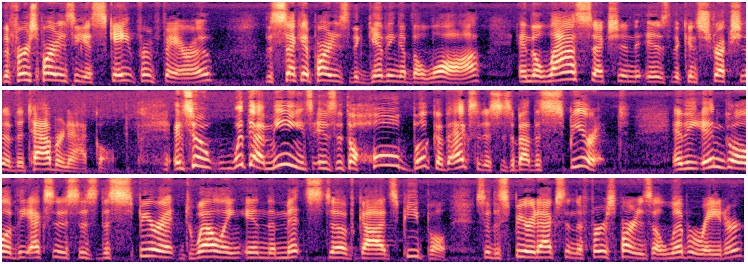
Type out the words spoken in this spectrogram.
The first part is the escape from Pharaoh, the second part is the giving of the law, and the last section is the construction of the tabernacle. And so, what that means is that the whole book of Exodus is about the Spirit. And the end goal of the Exodus is the Spirit dwelling in the midst of God's people. So, the Spirit acts in the first part as a liberator.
